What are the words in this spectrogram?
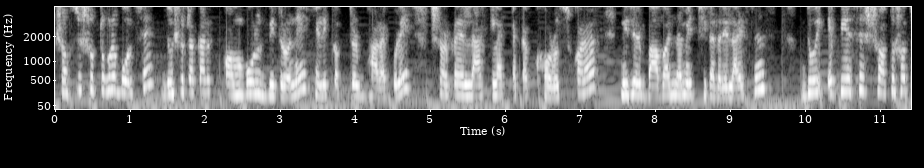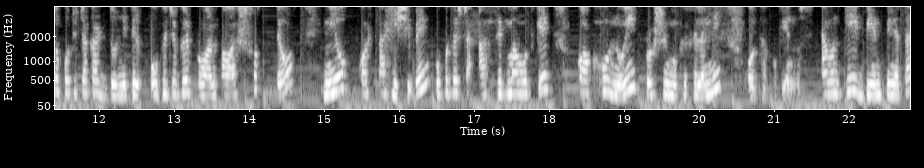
সংশ্লিষ্ট সূত্রগুলো বলছে দুশো টাকার কম্বল বিতরণে হেলিকপ্টার ভাড়া করে সরকারের লাখ লাখ টাকা খরচ করা, নিজের বাবার নামে ঠিকাদারি লাইসেন্স, দুই এপিএস এর শত শত কোটি টাকার দুর্নীতির অভিযোগের প্রমাণ পাওয়া সত্ত্বেও নিয়োগকর্তা হিসেবে উপদেষ্টা আসিফ মাহমুদকে কখনোই প্রশ্নের মুখে ফেলেননি অধ্যাপক ইউনুস। এমনকি বিএনপি নেতা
